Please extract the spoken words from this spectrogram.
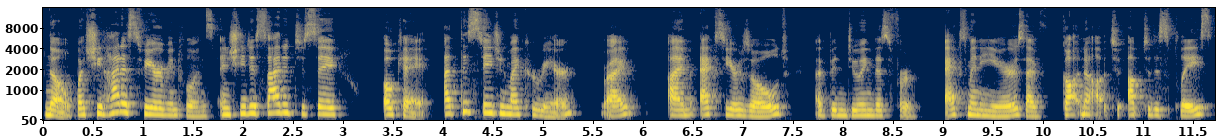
No, but she had a sphere of influence and she decided to say, okay, at this stage in my career, right? I'm X years old. I've been doing this for X many years. I've gotten up to, up to this place.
